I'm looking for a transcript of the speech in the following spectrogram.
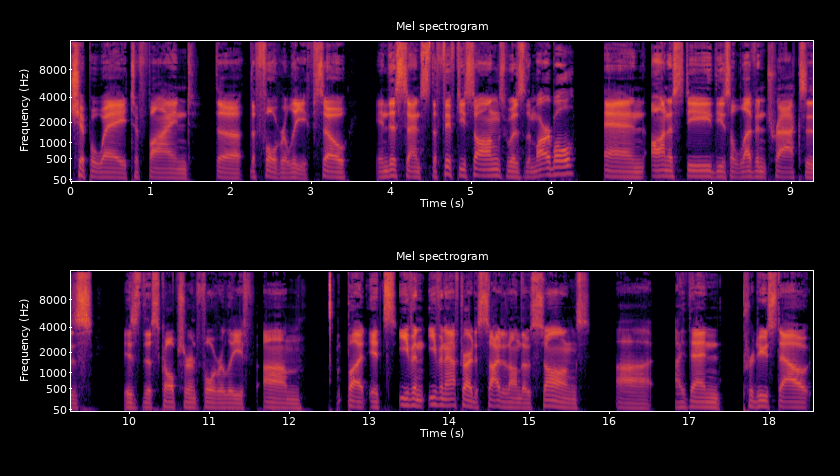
chip away to find the the full relief. So in this sense, the 50 songs was the marble, and honesty. These 11 tracks is is the sculpture in full relief. Um, but it's even even after I decided on those songs, uh, I then produced out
